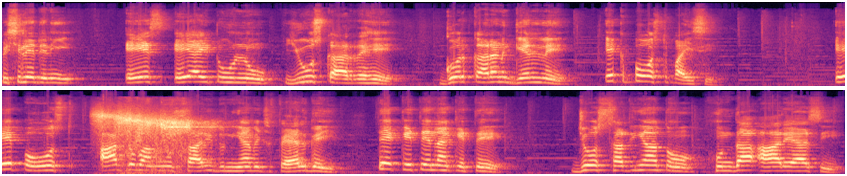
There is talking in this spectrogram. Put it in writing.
ਪਿਛਲੇ ਦਿਨੀ ਇਸ AI ਟੂਲ ਨੂੰ ਯੂਜ਼ ਕਰ ਰਹੇ ਗੁਰਕਰਨ ਗਿੱਲ ਨੇ ਇੱਕ ਪੋਸਟ ਪਾਈ ਸੀ। ਇਹ ਪੋਸਟ ਅੱਗ ਵਾਂਗੂ ਸਾਰੀ ਦੁਨੀਆ ਵਿੱਚ ਫੈਲ ਗਈ ਤੇ ਕਿਤੇ ਨਾ ਕਿਤੇ ਜੋ ਸਦੀਆਂ ਤੋਂ ਹੁੰਦਾ ਆ ਰਿਹਾ ਸੀ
